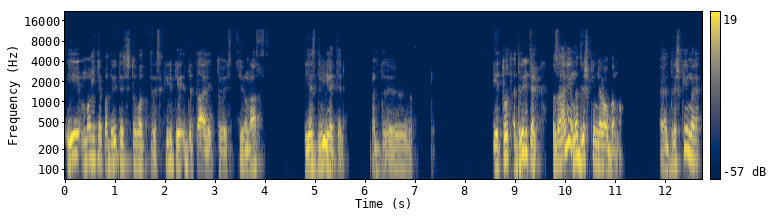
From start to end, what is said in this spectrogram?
І можете подивитися, що от скільки деталей. Тобто у нас є двигатель. І тут двигатель, взагалі ми движки не робимо. Е, Движки ми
